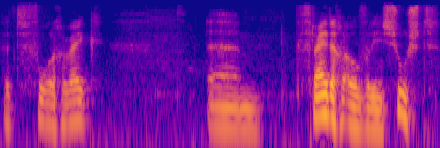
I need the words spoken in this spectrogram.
het vorige week ehm, vrijdag over in Soest.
